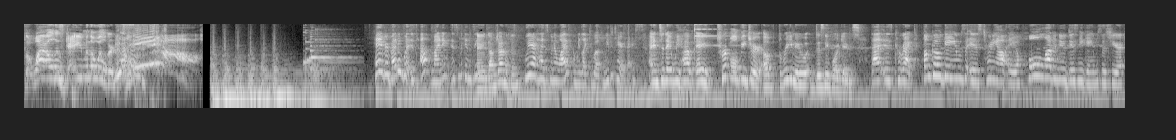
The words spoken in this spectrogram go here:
It's the wildest game in the wilderness. Hey everybody, what is up? My name is Mackenzie. And I'm Jonathan. we are husband and wife, and we'd like to welcome you to TerreDice. And today we have a triple feature of three new Disney board games. That is correct. Funko Games is turning out a whole lot of new Disney games this year,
